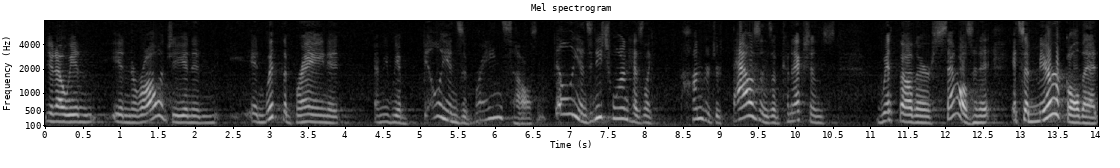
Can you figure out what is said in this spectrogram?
you know, in, in neurology and in, in with the brain, it, I mean, we have billions of brain cells, billions, and each one has like hundreds or thousands of connections with other cells. And it, it's a miracle that,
